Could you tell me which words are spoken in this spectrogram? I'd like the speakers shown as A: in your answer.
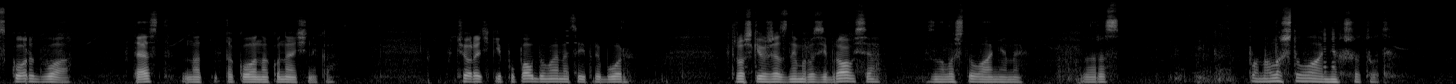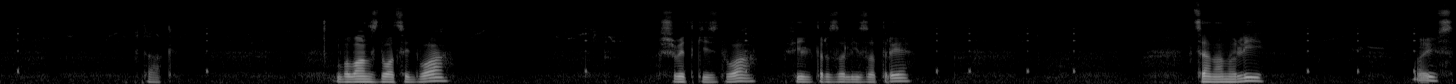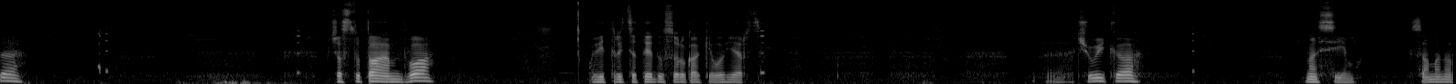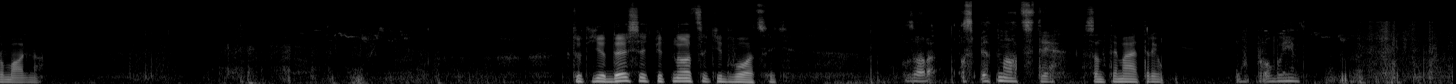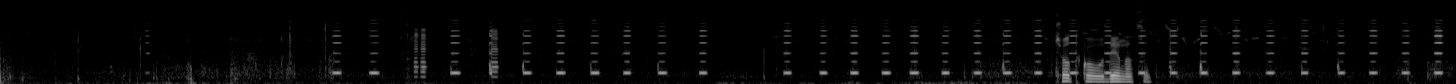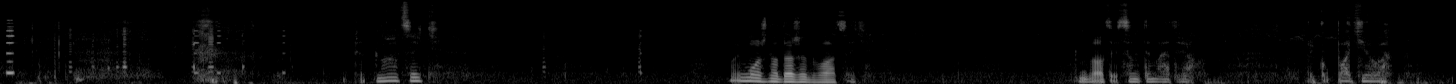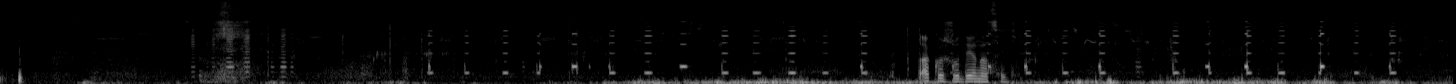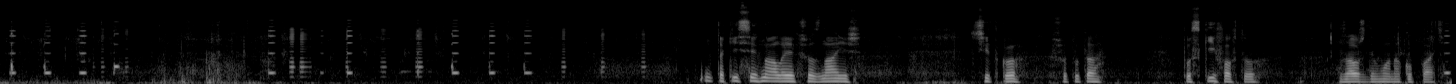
A: Скор 2. Тест на такого наконечника. Вчора тільки попав до мене цей прибор. Трошки вже з ним розібрався з налаштуваннями. Зараз по налаштуваннях що тут. Так. Баланс 22. Швидкість 2. Фільтр заліза 3. Це на нулі. Ну і все. Частота М2 від 30 до 40 кГц. Е, Чуйка на 7. Саме нормально. Тут є 10, 15 і 20. Зараз з 15 сантиметрів спробуємо. Чітко 11. П'ятнадцять. Ну і можна навіть 20. 20 сантиметрів. Прикупати його. Також 11. Ну, Такі сигнали, якщо знаєш чітко, що тут поскіфав, то завжди можна купати.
